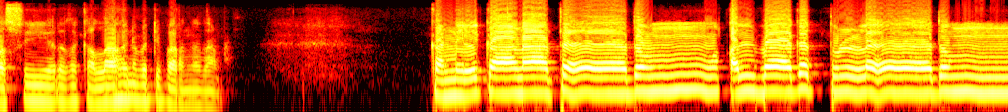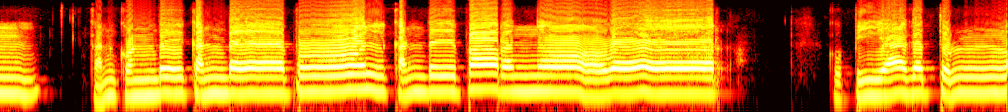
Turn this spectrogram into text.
ബസീർ ഇതൊക്കെ അള്ളാഹുവിനെ പറ്റി പറഞ്ഞതാണ്. കണ്ണിൽ കാണാത്തതും കൽഭാഗത്തുള്ളതും കൺകൊണ്ട് കണ്ട പോൽ കണ്ട് പറഞ്ഞോവർ. കുപ്പിയകത്തുള്ള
